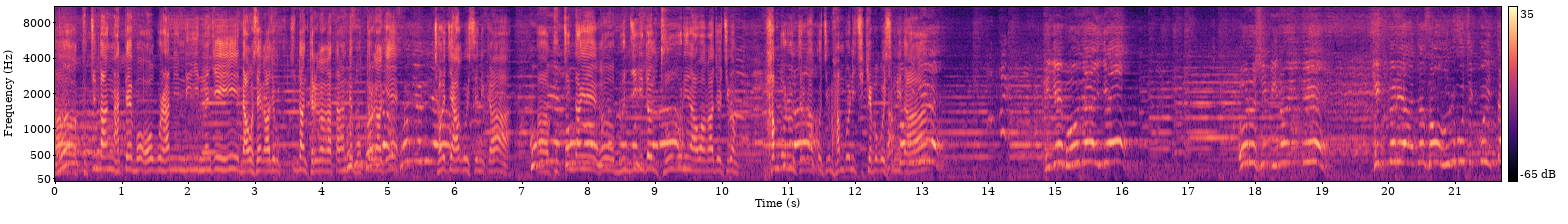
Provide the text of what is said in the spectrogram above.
어, 국진당 한테 뭐 억울한 일이 있는지 나오세 가지고 국진당 들어가갔다는데 못 들어가게 저지하고 있으니까 어, 국진당의 그 문지기들 두 분이 나와가지고 지금 한 분은 들어갔고 지금 한 분이 지켜보고 있습니다. 이게 뭐냐 이게? 어르신 민원인이 길거리에 앉아서 울부짖고 있다.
